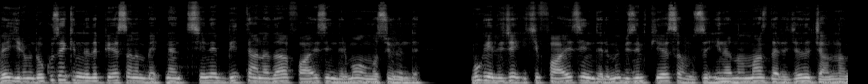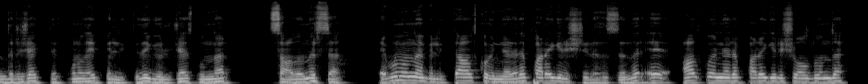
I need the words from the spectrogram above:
ve 29 Ekim'de de piyasanın beklentisine bir tane daha faiz indirimi olması yönünde. Bu gelecek iki faiz indirimi bizim piyasamızı inanılmaz derecede canlandıracaktır. Bunu hep birlikte de göreceğiz. Bunlar sağlanırsa e bununla birlikte altcoin'lere de para girişleri hızlanır. E altcoin'lere para girişi olduğunda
